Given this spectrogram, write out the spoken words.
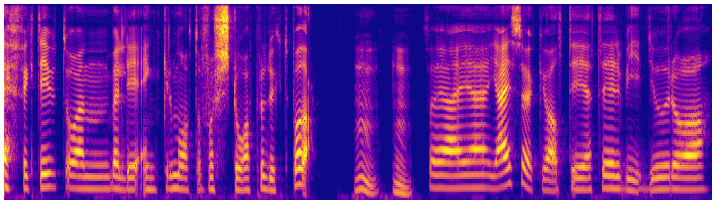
effektivt og en veldig enkel måte å forstå produktet på, da. Mm, mm. Så jeg, jeg, søker jo alltid etter videoer og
